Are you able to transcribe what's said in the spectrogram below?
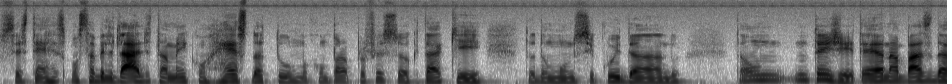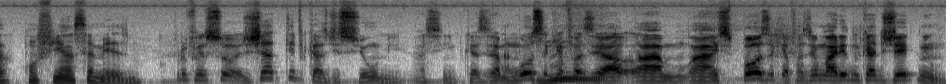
vocês têm a responsabilidade também com o resto da turma, com o próprio professor que está aqui, todo mundo se cuidando. Então, não tem jeito, é na base da confiança mesmo. Professor, já teve caso de ciúme, assim? Porque às vezes a moça quer fazer, a, a, a esposa quer fazer, o marido não quer de jeito nenhum.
